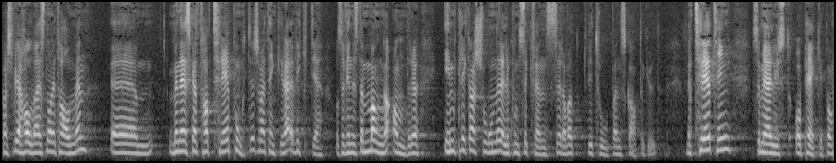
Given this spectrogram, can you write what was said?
Kanskje vi er halvveis nå i talen min. Eh, men jeg skal ta tre punkter som jeg tenker er viktige. Og så finnes det mange andre implikasjoner eller konsekvenser av at vi tror på en skapergud. Men tre ting som jeg har lyst til å peke på.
